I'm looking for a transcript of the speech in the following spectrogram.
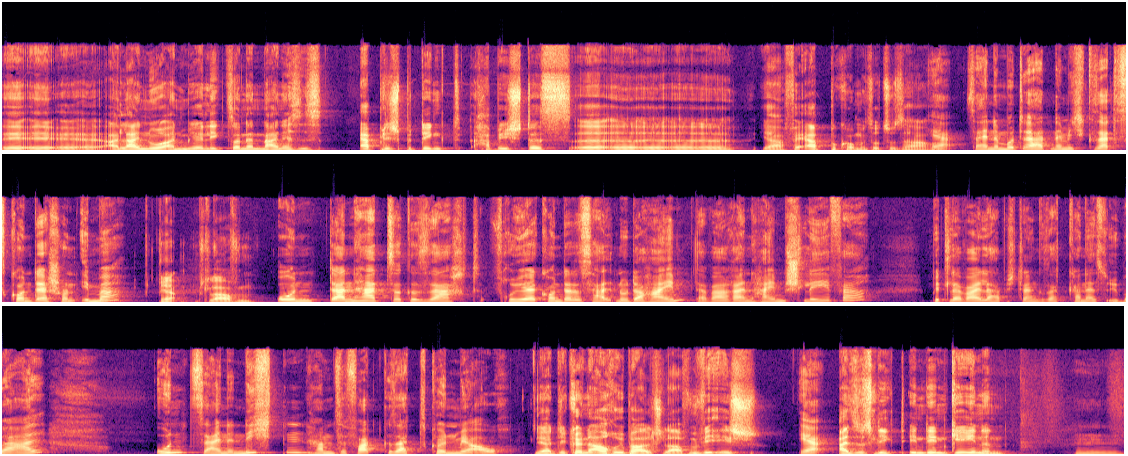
äh, äh, allein nur an mir liegt, sondern nein, es ist erblich bedingt, habe ich das äh, äh, äh, ja, vererbt bekommen sozusagen. Ja, seine Mutter hat nämlich gesagt, das konnte er schon immer. ja, schlafen. Und dann hat sie gesagt, früher konnte er das halt nur daheim, da war er ein Heimschläfer. Mittlerweile habe ich dann gesagt, kann er es überall. Und seine Nichten haben sofort gesagt, das können wir auch. Ja, die können auch überall schlafen, wie ich. Ja, Also es liegt in den Genen. Hm.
